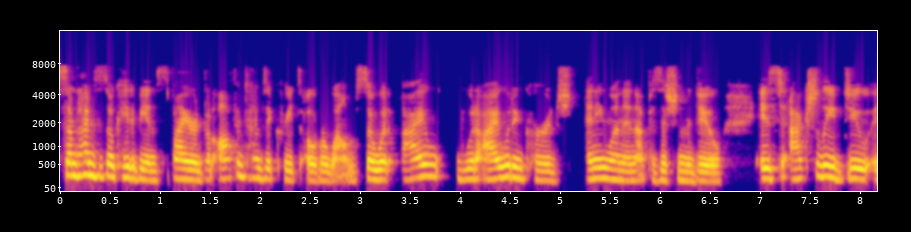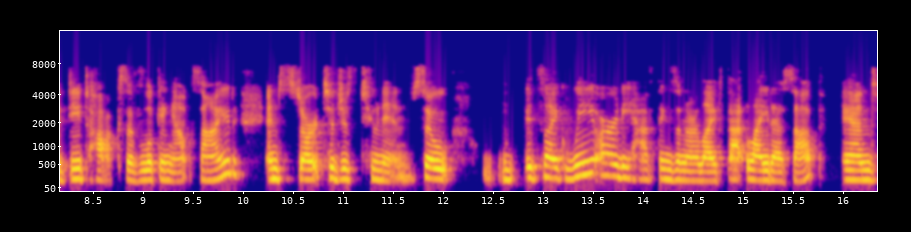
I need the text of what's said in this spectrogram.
sometimes it's okay to be inspired, but oftentimes it creates overwhelm. So what I, what I would encourage anyone in that position to do is to actually do a detox of looking outside and start to just tune in. So it's like we already have things in our life that light us up. And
